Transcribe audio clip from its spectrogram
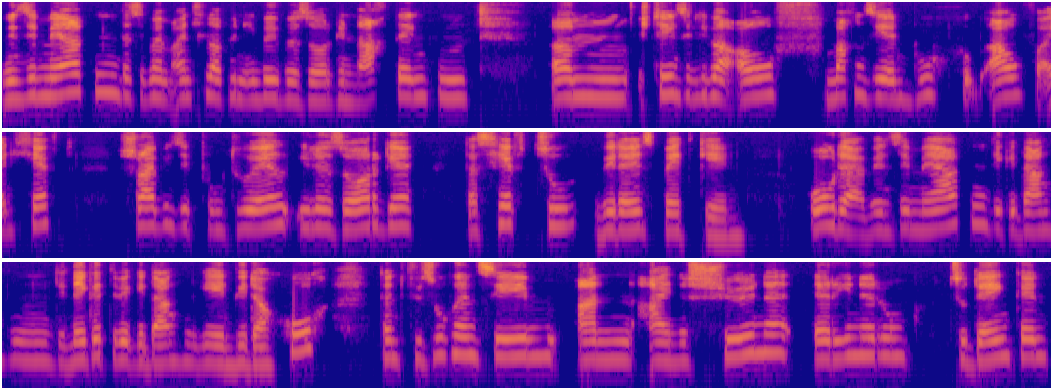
Wenn Sie merken, dass Sie beim Einschlafen immer über Sorgen nachdenken, ähm, stehen Sie lieber auf, machen Sie ein Buch auf, ein Heft, schreiben Sie punktuell Ihre Sorge, das Heft zu, wieder ins Bett gehen. Oder wenn Sie merken, die Gedanken, die negative Gedanken gehen wieder hoch, dann versuchen Sie an eine schöne Erinnerung zu denken,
